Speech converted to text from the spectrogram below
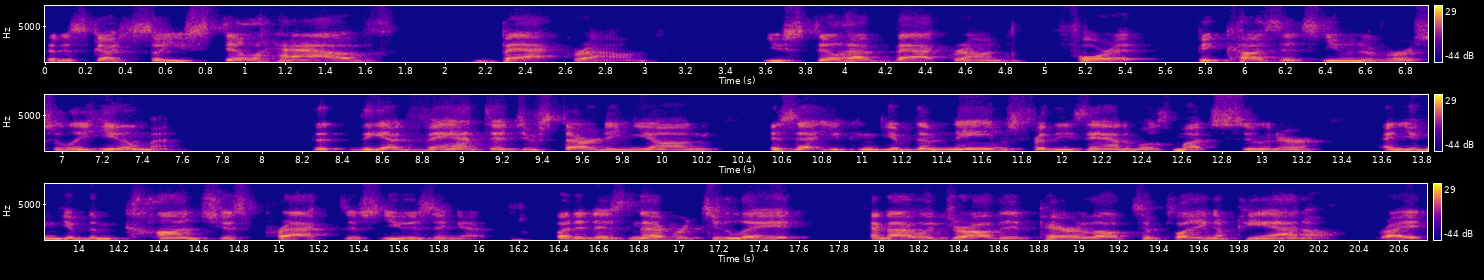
the discussion so you still have background you still have background for it because it's universally human. The, the advantage of starting young is that you can give them names for these animals much sooner and you can give them conscious practice using it. But it is never too late. And I would draw the parallel to playing a piano, right?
